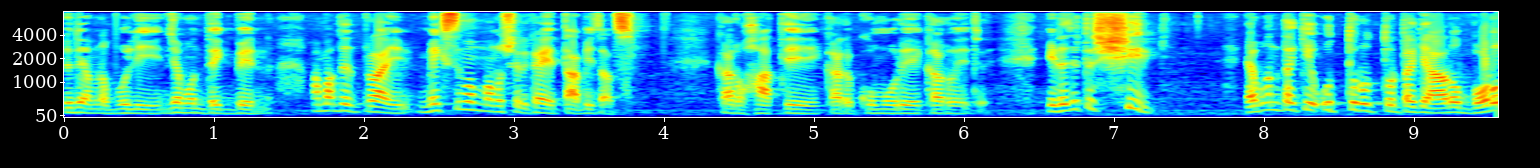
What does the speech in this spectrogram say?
যদি আমরা বলি যেমন দেখবেন আমাদের প্রায় ম্যাক্সিমাম মানুষের গায়ে তাবিজ আছে। কারও হাতে কারও কোমরে কারও এতে। এটা যেটা শির্ক এবং তাকে উত্তর উত্তর তাকে আরও বড়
